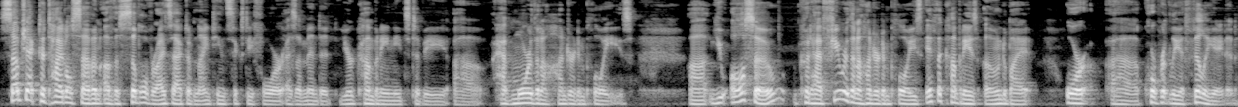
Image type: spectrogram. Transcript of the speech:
Subject to Title VII of the Civil Rights Act of 1964, as amended, your company needs to be uh, have more than 100 employees. Uh, you also could have fewer than 100 employees if the company is owned by or uh, corporately affiliated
